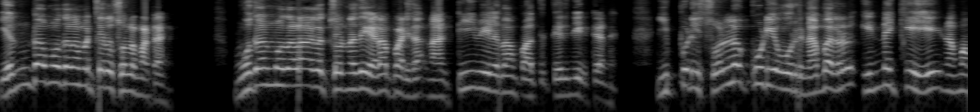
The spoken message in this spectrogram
எந்த முதலமைச்சரும் சொல்ல மாட்டாங்க. முதன் முதலாக சொன்னது எடப்பாடி தான். நான் டிவியில தான் பார்த்து தெரிஞ்சுக்கிட்டேன்னு. இப்படி சொல்லக்கூடிய ஒரு நபர் இன்னைக்கு நம்ம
